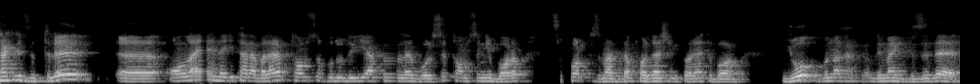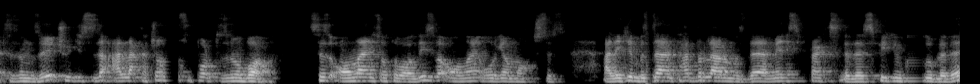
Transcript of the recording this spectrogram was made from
Taklif debdilar. Onlayndagi talabalar tomson hududiga yaqinlar bo'lsa tomsonga borib support xizmatidan foydalanish imkoniyati bormi yo'q bunaqa demak bizada tizimimiz yo'q chunki sizda allaqachon support tizimi bor. Siz onlayn sotib oldingiz va onlayn o'rganmoqchisiz. Lekin bizani tadbirlarimizda massive practicelarda speaking klublarda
